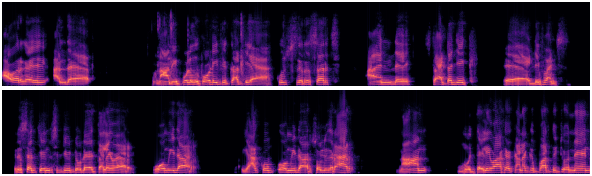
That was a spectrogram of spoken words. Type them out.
அவர்கள் அந்த நான் இப்பொழுது கோடிட்டு காட்டிய குஸ் research and strategic defence research இன்ஸ்டிடியூட்டுடைய தலைவர் ஓமிதார் யாக்கூப் ஓமிதார் சொல்லுகிறார் நான் தெளிவாக கணக்கு பார்த்து சொன்னேன்.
